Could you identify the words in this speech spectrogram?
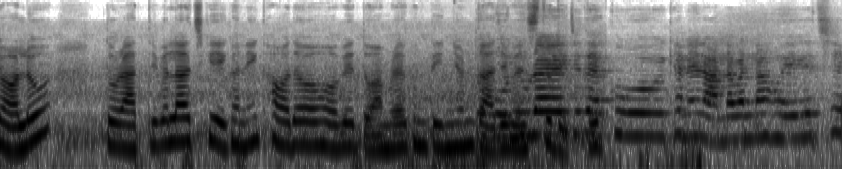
চলো তো রাত্রিবেলা আজকে এখানেই খাওয়া দাওয়া হবে তো আমরা এখন তিনজন কাজে ব্যস্ত দেখো এখানে রান্না বান্না হয়ে গেছে।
